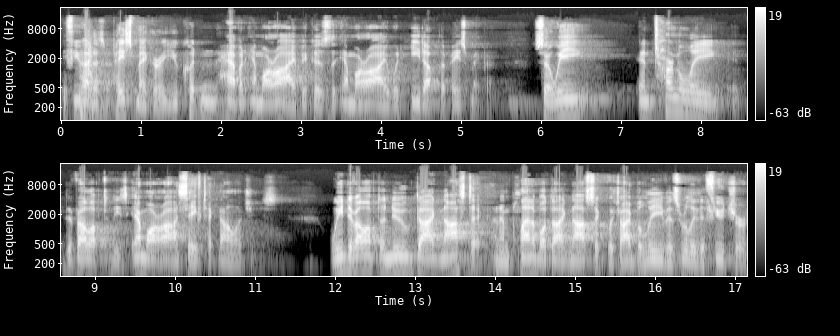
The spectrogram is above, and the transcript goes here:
if you had a pacemaker, you couldn't have an MRI because the MRI would heat up the pacemaker. So we internally developed these MRI safe technologies. We developed a new diagnostic, an implantable diagnostic, which I believe is really the future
